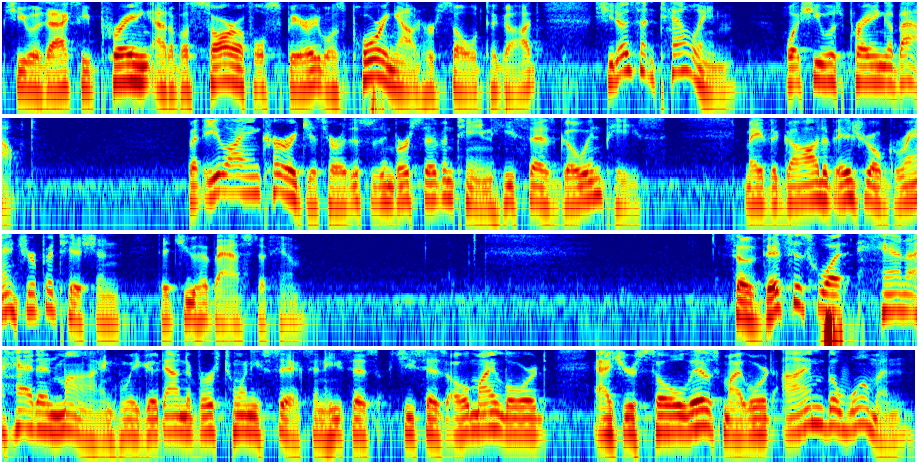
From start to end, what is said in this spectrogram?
She was actually praying out of a sorrowful spirit, was pouring out her soul to God. She doesn't tell him what she was praying about. But Eli encourages her. This was in verse 17. He says, Go in peace. May the God of Israel grant your petition that you have asked of him. So this is what Hannah had in mind when we go down to verse 26 and he says she says, "Oh my Lord, as your soul lives, my Lord, I'm the woman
